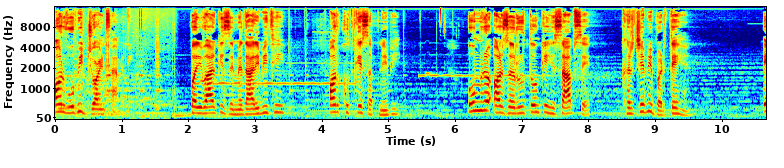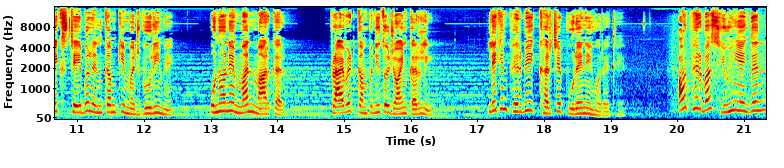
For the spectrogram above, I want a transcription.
और वो भी जॉइंट फैमिली। परिवार की ज़िम्मेदारी भी थी और खुद के सपने भी। उम्र और जरूरतों के हिसाब से खर्चे भी बढ़ते हैं। एक स्टेबल इनकम की मजबूरी में उन्होंने मन मारकर प्राइवेट कंपनी तो ज्वाइन कर ली, लेकिन फिर भी खर्चे पूरे नहीं हो रहे थे। और फिर बस यूँ ही एक दिन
